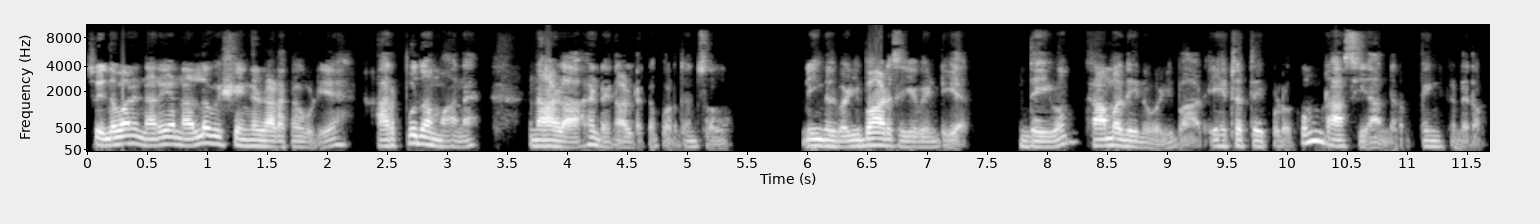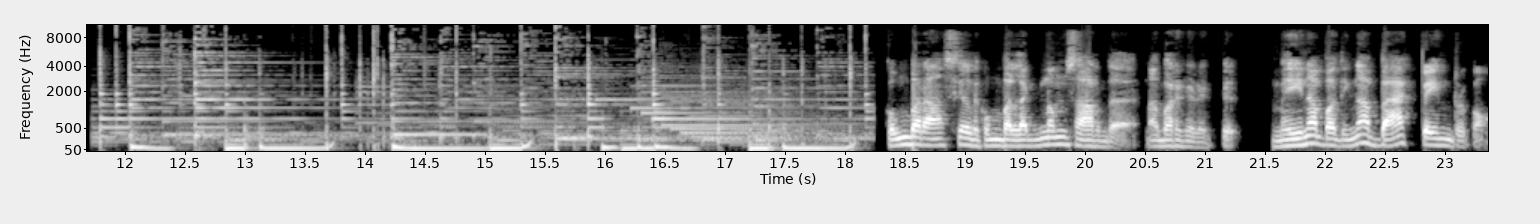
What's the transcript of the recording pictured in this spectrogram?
ஸோ இந்த மாதிரி நிறைய நல்ல விஷயங்கள் நடக்கக்கூடிய அற்புதமான நாளாக இந்த நாள் இருக்க போறதுன்னு சொல்லலாம். நீங்கள் வழிபாடு செய்ய வேண்டிய தெய்வம் காமதேனு வழிபாடு. ஏற்றத்தை கொடுக்கும் ராசி நிறம் பிங்க் நிறம். கும்ப ராசி அல்லது கும்ப லக்னம் சார்ந்த நபர்களுக்கு மெயினா பாத்தீங்கன்னா பேக் பெயின் இருக்கும்.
